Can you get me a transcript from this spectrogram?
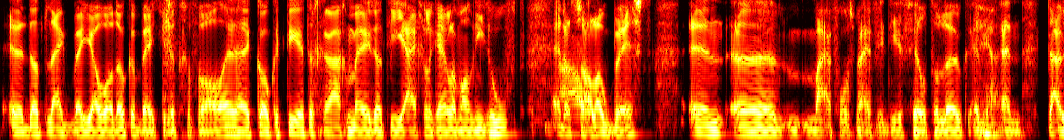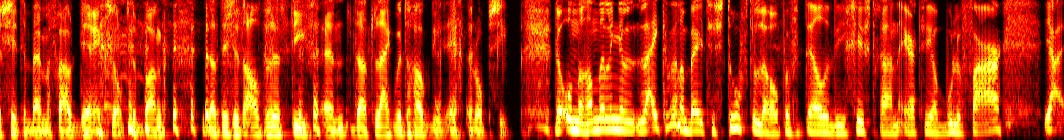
Eh, dat lijkt bij Johan ook een beetje het geval. En hij koketteert er graag mee dat hij eigenlijk helemaal niet hoeft. En dat zal ook best. En, eh, maar volgens mij vindt hij het veel te leuk. En, Ja. en thuis zitten bij mevrouw Derks op de bank, dat is het alternatief. En dat lijkt me toch ook niet echt een optie. De onderhandelingen lijken wel een beetje stroef te lopen, vertelde hij gisteren aan RTL Boulevard. Ja,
